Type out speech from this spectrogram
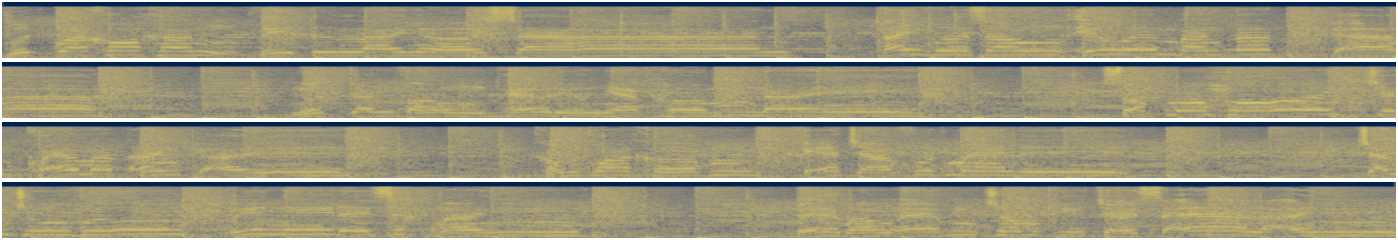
vượt qua khó khăn vì tương lai ngời sáng tay vừa xong yêu em bằng tất cả. Ngược căn phòng theo điều nhạc hôm nay. Giọt mồ hôi trên khóe mắt anh cay. Không khoa khớp khẽ chạm phút mê ly. Chăn trụ vững, uy nghi đầy sức mạnh. Để bằng em trong khi trời sẽ lạnh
